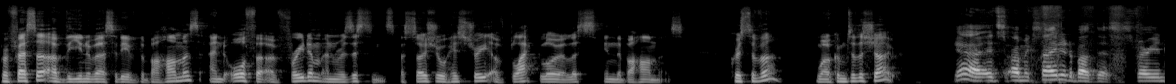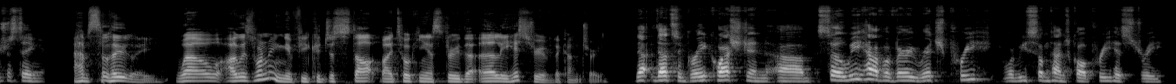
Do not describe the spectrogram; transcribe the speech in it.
professor of the University of the Bahamas and author of Freedom and Resistance A Social History of Black Loyalists in the Bahamas. Christopher, welcome to the show. Yeah, it's I'm excited about this. It's very interesting. Absolutely. Well, I was wondering if you could just start by talking us through the early history of the country. That, that's a great question. Um, so we have a very rich pre, what we sometimes call prehistory.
